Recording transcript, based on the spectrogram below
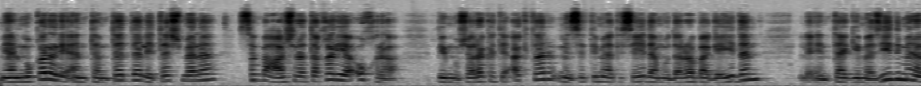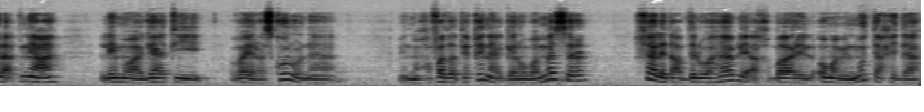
من المقرر أن تمتد لتشمل 17 قرية أخرى بمشاركة أكثر من 600 سيدة مدربة جيدا لإنتاج مزيد من الأقنعة لمواجهة فيروس كورونا. من محافظة قنا جنوب مصر خالد عبد الوهاب لأخبار الأمم المتحدة.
